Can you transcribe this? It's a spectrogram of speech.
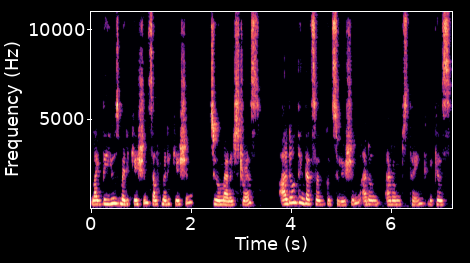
Like they use medication, self medication, to manage stress. I don't think that's a good solution. I don't I don't think because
